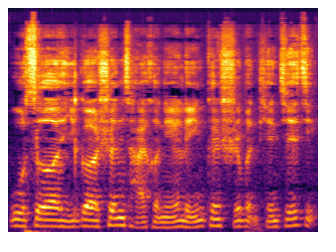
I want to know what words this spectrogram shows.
物色一个身材和年龄跟石本天接近，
